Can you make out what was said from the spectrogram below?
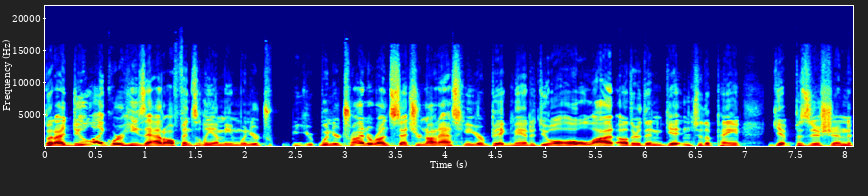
But I do like where he's at offensively. I mean, when you're, you're, when you're trying to run sets, you're not asking your big man to do a whole lot other than get into the paint, get positioned,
